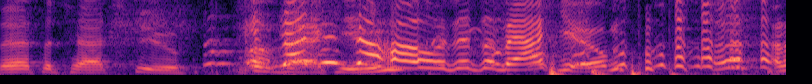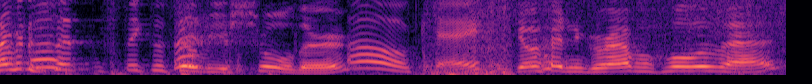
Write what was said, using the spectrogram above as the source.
that's attached to a It's not just a hose, it's a vacuum. And I'm going to stick this over your shoulder. okay. Go ahead and grab a hold of that.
